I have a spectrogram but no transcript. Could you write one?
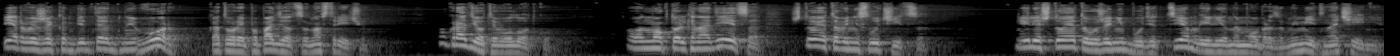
Первый же компетентный вор, который попадется навстречу, украдет его лодку. Он мог только надеяться, что этого не случится. Или что это уже не будет тем или иным образом иметь значение.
